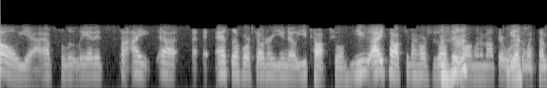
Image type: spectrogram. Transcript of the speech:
Oh yeah, absolutely. And it's I uh as a horse owner, you know, you talk to them. You I talk to my horses all day mm-hmm. long when I'm out there working yes. with them.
